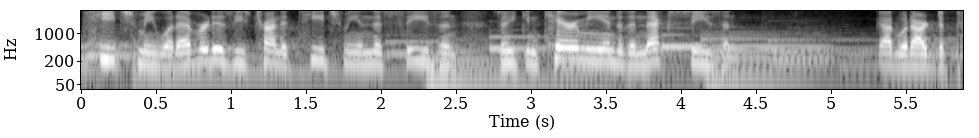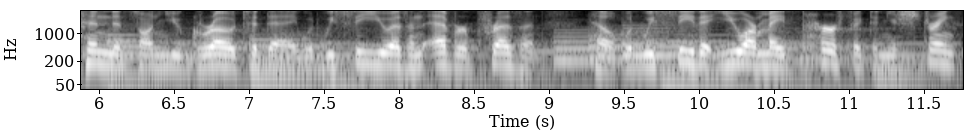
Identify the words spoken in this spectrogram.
teach me whatever it is He's trying to teach me in this season so He can carry me into the next season. God, would our dependence on you grow today? Would we see you as an ever present help? Would we see that you are made perfect and your strength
